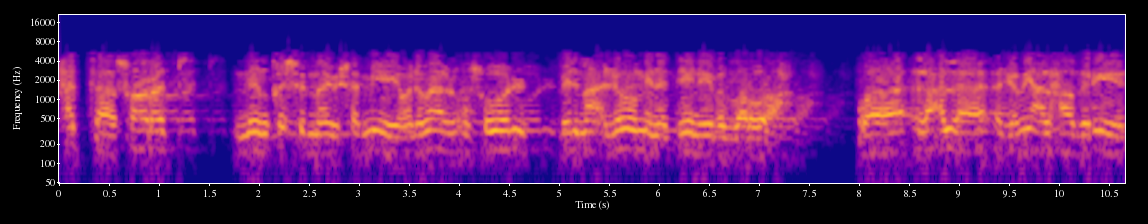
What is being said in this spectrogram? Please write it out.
حتى صارت من قسم ما يسميه علماء الأصول بالمعلوم من الدين بالضرورة. ولعل جميع الحاضرين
